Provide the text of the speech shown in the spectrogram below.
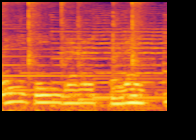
Waiting, minute, minute.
